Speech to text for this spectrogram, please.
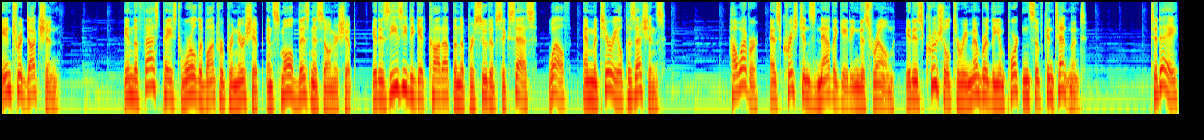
Introduction in the fast paced world of entrepreneurship and small business ownership, it is easy to get caught up in the pursuit of success, wealth, and material possessions. However, as Christians navigating this realm, it is crucial to remember the importance of contentment. Today,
